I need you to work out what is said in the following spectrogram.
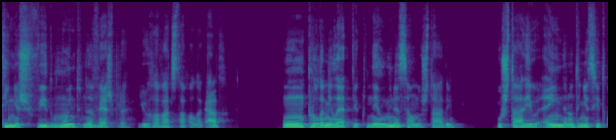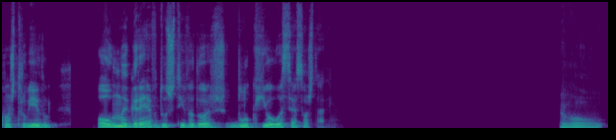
Tinha chovido muito na véspera e o relvado estava alagado, um problema elétrico na iluminação do estádio, o estádio ainda não tinha sido construído ou uma greve dos estivadores bloqueou o acesso ao estádio. Eu vou,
